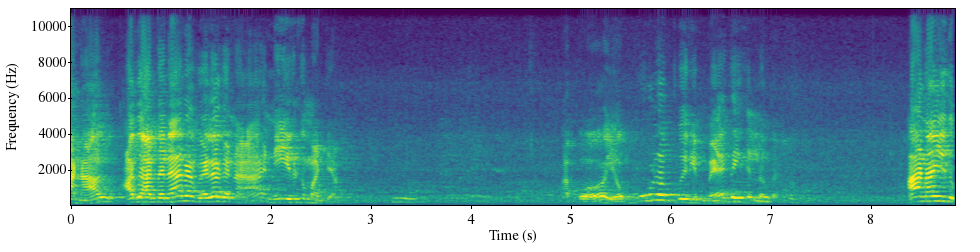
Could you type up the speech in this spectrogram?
ஆனால் அது அந்த நேரம் விலகுனா நீ இருக்க மாட்டியான் ம் அப்போ எவ்வளோ பெரிய மேதைகள் அவன். ஆனா இது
